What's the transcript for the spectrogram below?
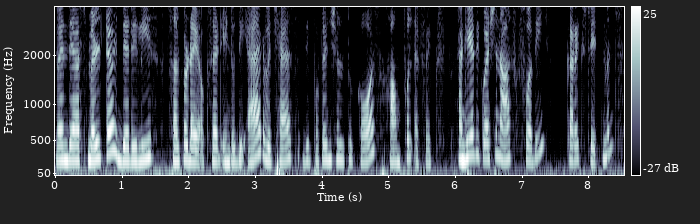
when they are smelted they release sulfur dioxide into the air which has the potential to cause harmful effects. And here the question asks for the correct statements.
